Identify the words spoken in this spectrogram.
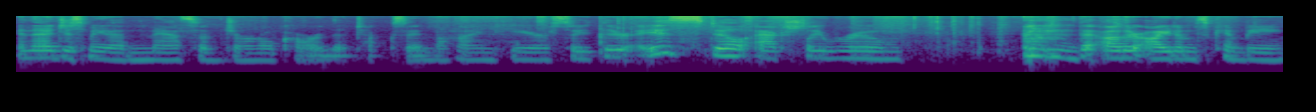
And I just made a massive journal card that tucks in behind here. So there is still actually room that other items can be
